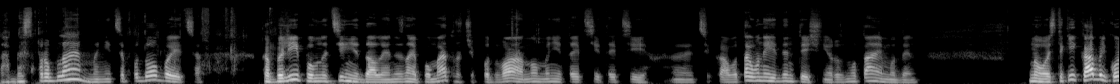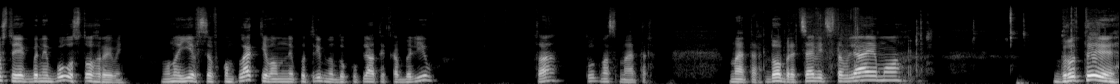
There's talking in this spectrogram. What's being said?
Та без проблем, мені це подобається. Кабелі повноцінні дали, я не знаю, по метру чи по два. Ну, мені Type-C, Type-C е, цікаво. Так вони ідентичні, розмотаємо один. Ну, ось такий кабель коштує, якби не було 100 гривень. Воно є все в комплекті, вам не потрібно докупляти кабелів. Та тут у нас метр. Метр. Добре, це відставляємо. Дроти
